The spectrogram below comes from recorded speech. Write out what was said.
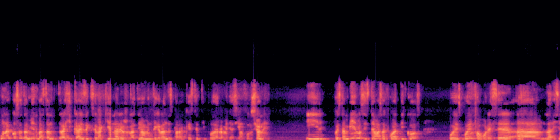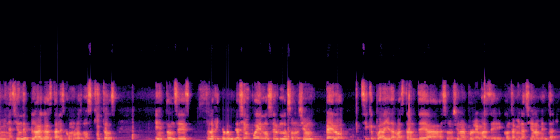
una cosa también bastante trágica es de que se requieren áreas relativamente grandes para que este tipo de remediación funcione. Y pues también los sistemas acuáticos pues pueden favorecer la diseminación de plagas tales como los mosquitos. Entonces, la fitorremediación puede no ser una solución, pero sí que puede ayudar bastante a solucionar problemas de contaminación ambiental.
